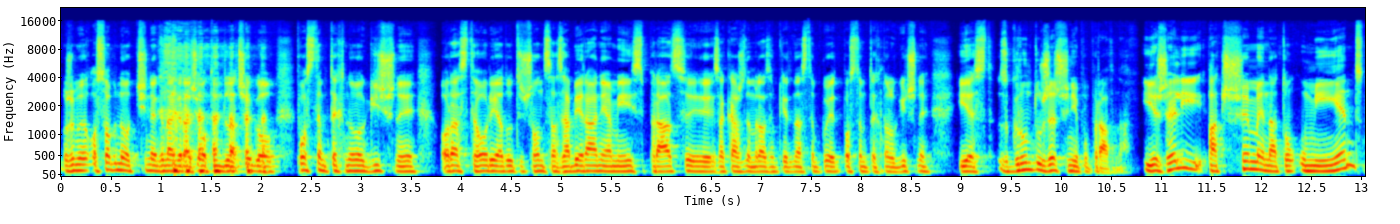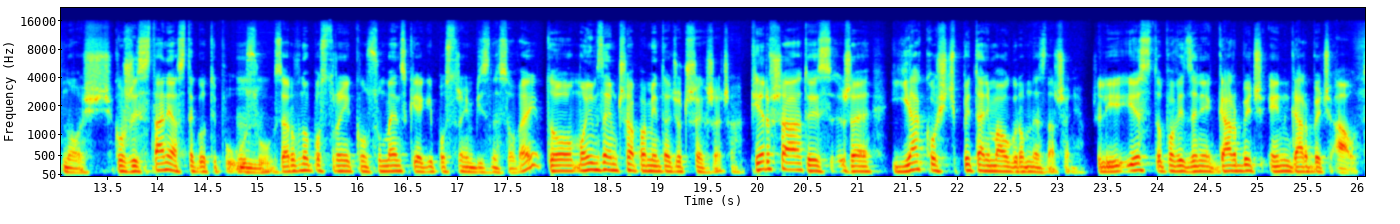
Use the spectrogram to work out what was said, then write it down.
możemy osobny odcinek nagrać o tym, dlaczego postęp technologiczny oraz teoria dotycząca zabierania miejsc pracy za każdym razem, kiedy następuje postęp technologiczny, jest z gruntu rzeczy niepoprawna. Jeżeli patrzymy na tą umiejętność korzystania z tego typu mm. usług, zarówno po stronie konsumenckiej, jak i po stronie biznesowej, to moim zdaniem trzeba pamiętać o trzech rzeczach. Pierwsza to jest, że jakość pytań ma ogromne znaczenie. Czyli jest to powiedzenie garbage in, garbage out.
